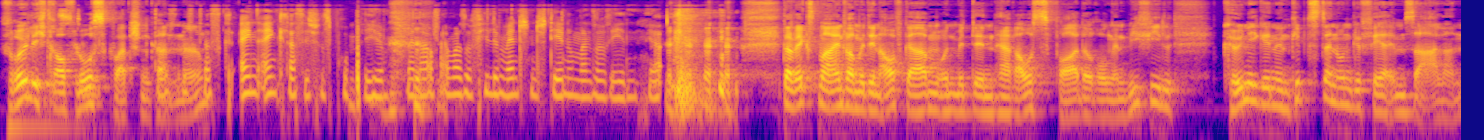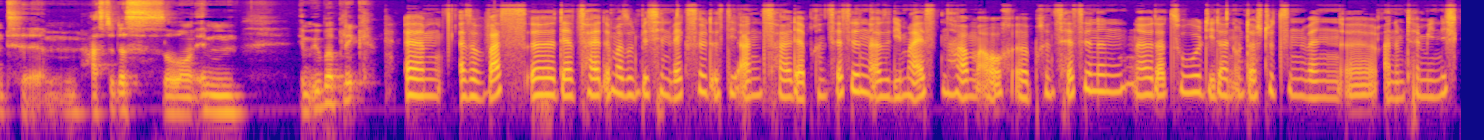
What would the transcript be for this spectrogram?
fröhlich drauf losquatschen kann. Das ne? ist das ein, ein klassisches Problem, wenn da auf einmal so viele Menschen stehen und man so reden. Ja. da wächst man einfach mit den Aufgaben und mit den Herausforderungen. Wie viel Königinnen gibt's denn ungefähr im Saarland? Ähm, hast du das so im im Überblick? Ähm, also was äh, derzeit immer so ein bisschen wechselt, ist die Anzahl der Prinzessinnen. Also die meisten haben auch äh, Prinzessinnen äh, dazu, die dann unterstützen, wenn äh, an einem Termin nicht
